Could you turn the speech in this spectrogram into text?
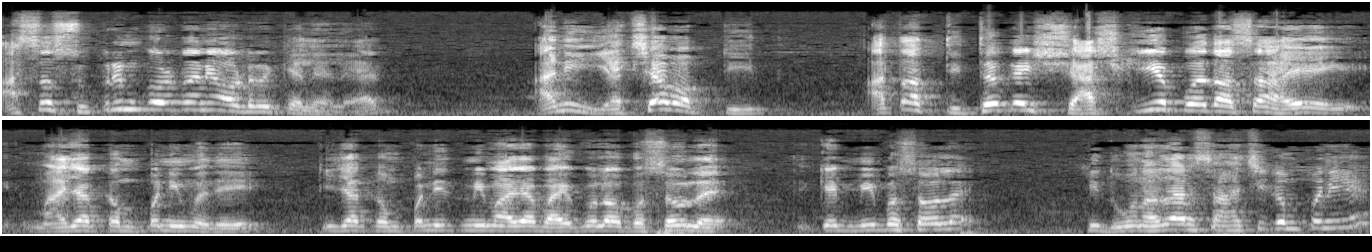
असं सुप्रीम कोर्टाने ऑर्डर केलेले आहेत आणि याच्या बाबतीत आता तिथं काही शासकीय पद असं आहे माझ्या कंपनीमध्ये की ज्या कंपनीत मी माझ्या बायकोला बसवलंय ती मी बसवलंय. ही दोन हजार सहाची कंपनी आहे.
